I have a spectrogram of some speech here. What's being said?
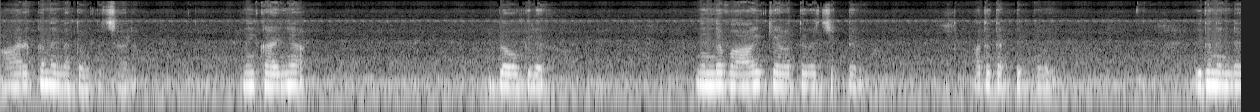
ആരൊക്കെ നിന്നെ തോൽപ്പിച്ചാലും. നീ കഴിഞ്ഞ ബ്ലോഗിൽ നിന്റെ വായിക്കകത്ത് വെച്ചിട്ട് അത് തട്ടിപ്പോയി. ഇത് നിന്റെ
